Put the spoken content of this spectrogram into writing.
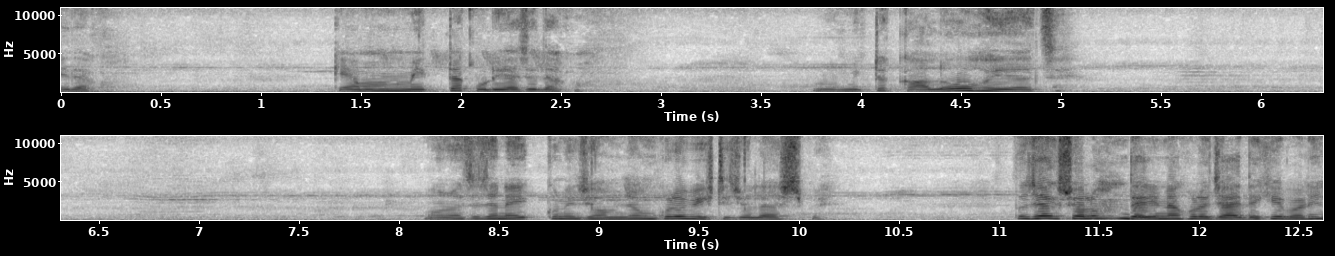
এই দেখো, কেমন মেঘটা করে আছে, দেখো। মেঘটা কালো হয়ে আছে। মনে হচ্ছে যেন এক্ষুনি ঝমঝম করে বৃষ্টি চলে আসবে। তো যাক, চলো, দেরি না করে যাই দেখি এবারে।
